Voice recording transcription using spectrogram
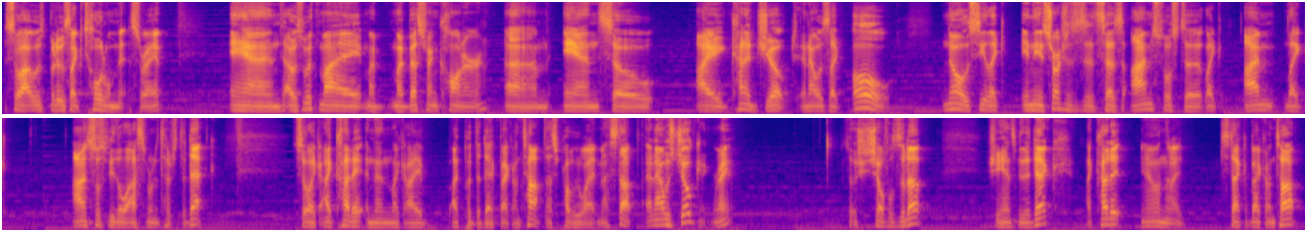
so I was, but it was like total miss, right? And I was with my my, my best friend Connor, um, and so I kind of joked, and I was like, oh, no, see, like in the instructions it says I'm supposed to like I'm like I'm supposed to be the last one to touch the deck. So like I cut it and then like I I put the deck back on top. That's probably why it messed up. And I was joking, right? So she shuffles it up. She hands me the deck. I cut it, you know, and then I stack it back on top.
